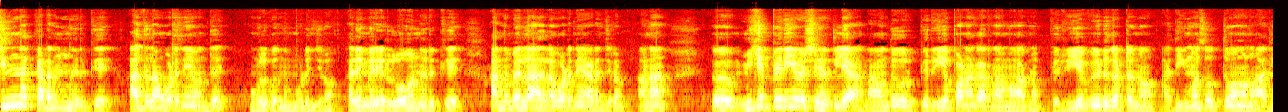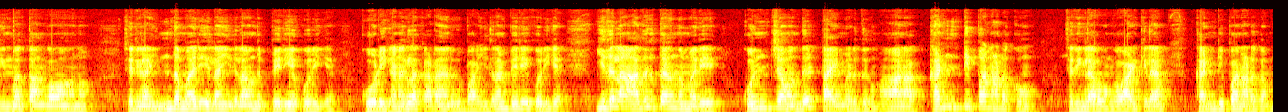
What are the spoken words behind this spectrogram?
சின்ன கடன் இருக்குது அதெல்லாம் உடனே வந்து உங்களுக்கு வந்து முடிஞ்சிடும் அதேமாதிரி லோன் இருக்குது அந்த மாதிரிலாம் அதெல்லாம் உடனே அடைஞ்சிரும். ஆனால் மிகப்பெரிய விஷயம் இருக்கு இல்லையா? நான் வந்து ஒரு பெரிய பணக்காரனாக மாறணும் பெரிய வீடு கட்டணும் அதிகமாக சொத்து வாங்கணும் அதிகமாக தங்கம் வாங்கணும். சரிங்களா? இந்த மாதிரி எல்லாம் இதெல்லாம் வந்து பெரிய கோரிக்கை. கோடிக்கணக்கில் கடன் இருக்குப்பா. இதெல்லாம் பெரிய கோரிக்கை. இதெல்லாம் அதுக்கு தகுந்த மாதிரி கொஞ்சம் வந்து டைம் எடுத்துக்கும் ஆனால் கண்டிப்பாக நடக்கும். சரிங்களா? உங்கள் வாழ்க்கையில் கண்டிப்பாக நடக்கும்.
